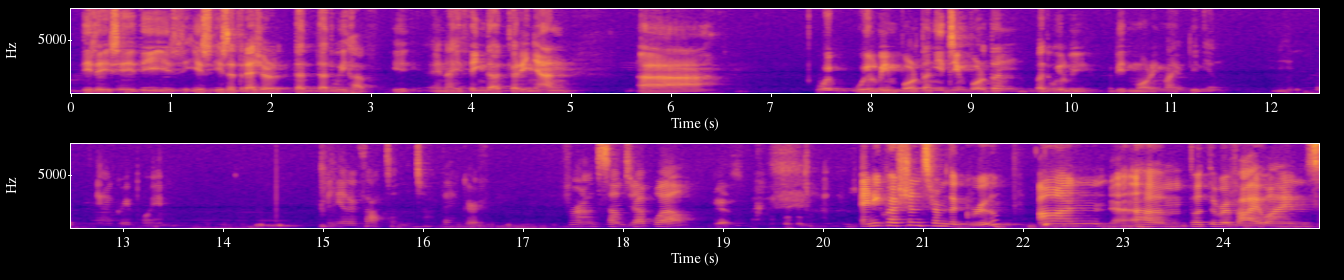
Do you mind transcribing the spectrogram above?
this acidity is, is, is a treasure that, that we have and I think that Carignan uh, will, will be important it's important but will be a bit more in my opinion Mhm. Yeah, great point. Any other thoughts on the topic? Or Ferran summed it up well. Yes. Any questions from the group on um, both the Revi wines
